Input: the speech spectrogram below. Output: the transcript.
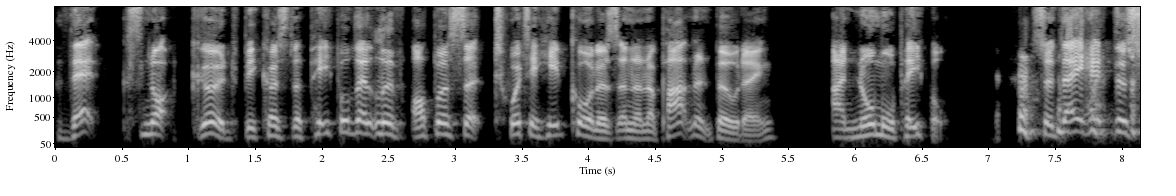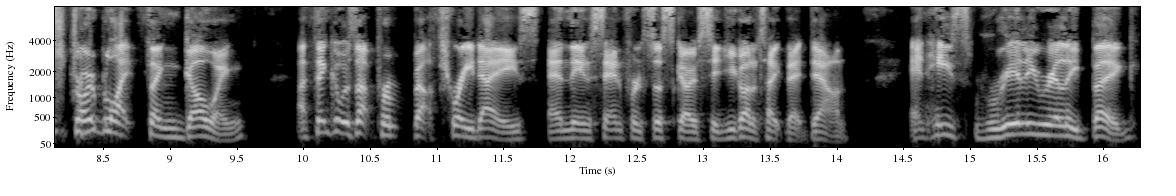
that's not good because the people that live opposite Twitter headquarters in an apartment building are normal people. so they had this strobe light thing going. I think it was up for about three days. And then San Francisco said, you got to take that down. And he's really, really big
